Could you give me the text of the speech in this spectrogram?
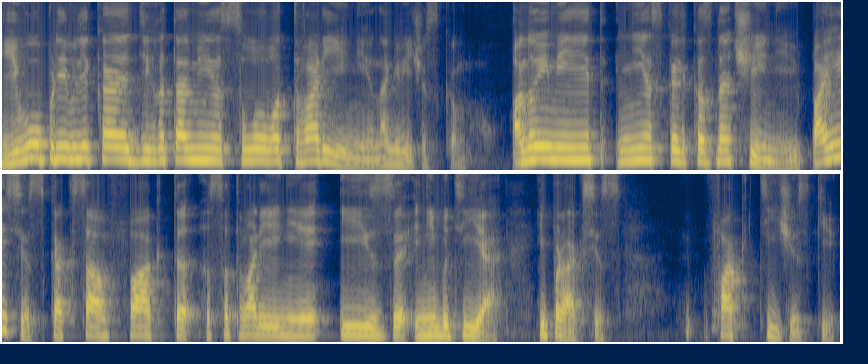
его привлекает дихотомия слова «творение» на греческом. Оно имеет несколько значений. Поэсис, как сам факт сотворения из небытия, и праксис, фактически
